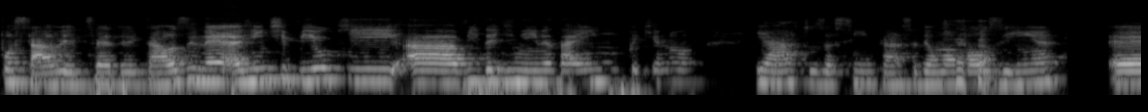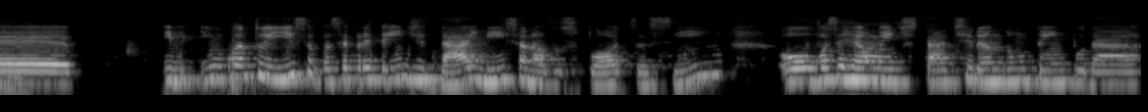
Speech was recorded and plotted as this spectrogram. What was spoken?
postava, etc e tal. E, né, a gente viu que a vida de Nina tá em um pequeno hiatus, assim, tá? Você deu uma pausinha. É, e, enquanto isso, você pretende dar início a novos plots, assim? Ou você realmente está tirando um tempo da,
